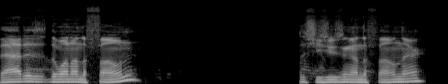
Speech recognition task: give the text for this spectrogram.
that is the one on the phone that she's using on the phone there.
